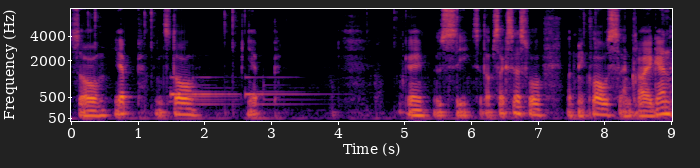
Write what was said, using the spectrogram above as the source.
So yep install. Yep. Okay let's see. Setup successful. Let me close and try again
